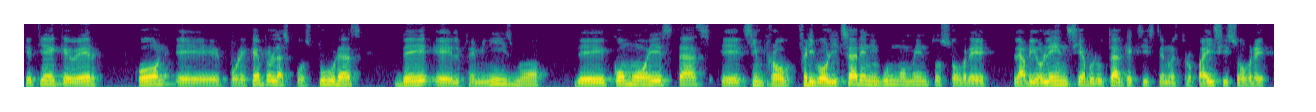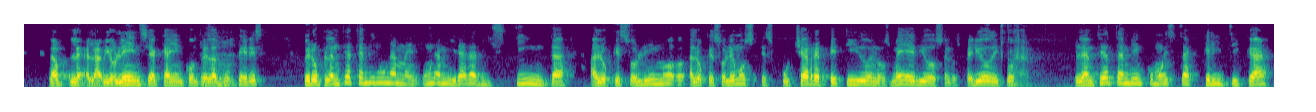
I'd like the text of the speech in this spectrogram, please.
que tiene que ver con, eh, por ejemplo, las posturas del feminismo, de cómo estas, eh, sin frivolizar en ningún momento sobre la violencia brutal que existe en nuestro país y sobre la, violencia que hay en contra de las mujeres, pero plantea también una, una, mirada distinta a lo, que solemos, a lo que solemos escuchar repetido en los medios, en los periódicos. Plantea también como esta crítica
